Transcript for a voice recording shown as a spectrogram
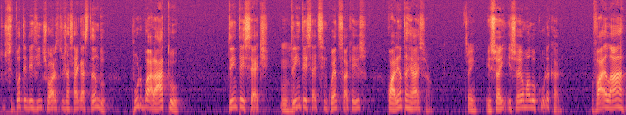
tu- se tu atender 20 horas, tu já sai gastando por barato 37. Uhum. 37,50, sabe o que é isso? 40 reais, Thiago. sim. Isso aí, isso aí é uma loucura, cara. Vai lá,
